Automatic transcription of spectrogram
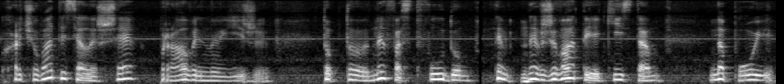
харчуватися лише правильною їжею. Тобто не фастфудом, не, не вживати якісь там напої.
